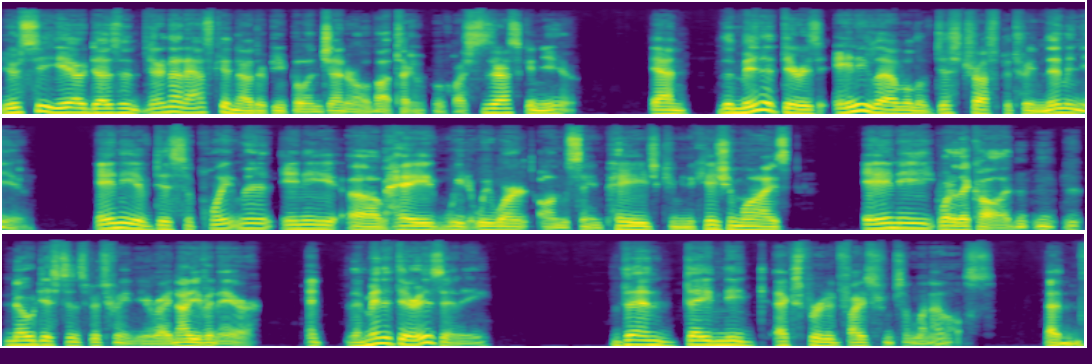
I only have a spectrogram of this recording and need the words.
Your CEO doesn't, they're not asking other people in general about technical questions. They're asking you. And the minute there is any level of distrust between them and you, any of disappointment, any of, hey, we, we weren't on the same page communication wise, any, what do they call it? N- No distance between you, right? Not even air. And the minute there is any, then they need expert advice from someone else. And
